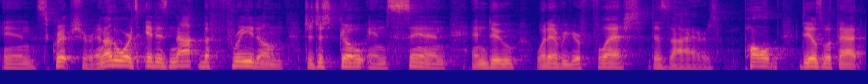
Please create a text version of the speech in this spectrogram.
in Scripture. In other words, it is not the freedom to just go and sin and do whatever your flesh desires. Paul deals with that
